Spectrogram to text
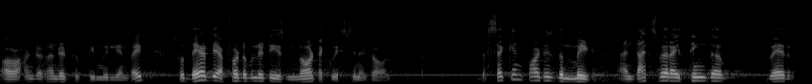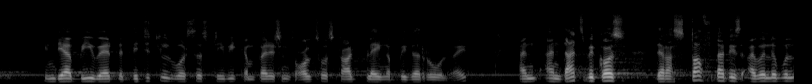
or 100, 150 million, right? So there the affordability is not a question at all. The second part is the mid, and that's where I think the, where India be where the digital versus TV comparisons also start playing a bigger role, right? And, and that's because there are stuff that is available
